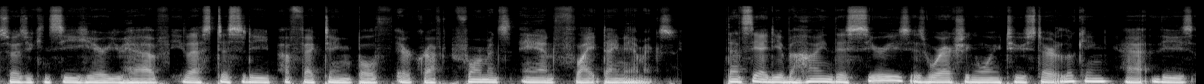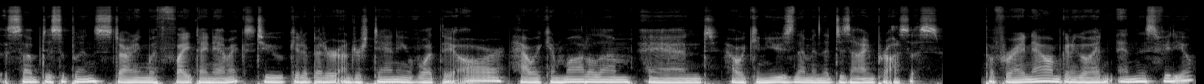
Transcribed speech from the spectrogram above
So, as you can see here, you have elasticity affecting both aircraft performance and flight dynamics. That's the idea behind this series is we're actually going to start looking at these subdisciplines starting with flight dynamics to get a better understanding of what they are, how we can model them, and how we can use them in the design process. But for right now, I'm going to go ahead and end this video.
